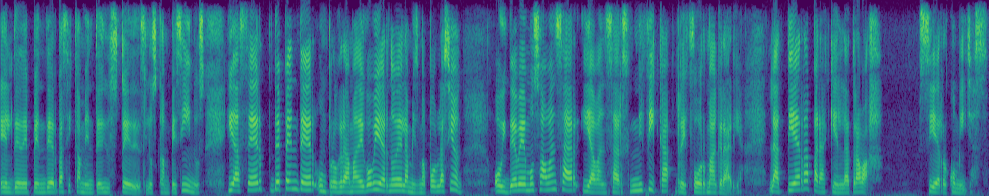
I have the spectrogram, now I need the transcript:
el de depender básicamente de ustedes, los campesinos, y hacer depender un programa de gobierno de la misma población. Hoy debemos avanzar y avanzar significa reforma agraria, la tierra para quien la trabaja. Cierro comillas.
